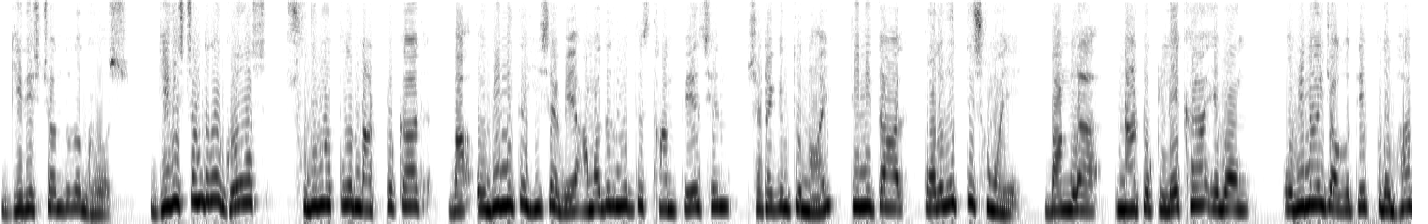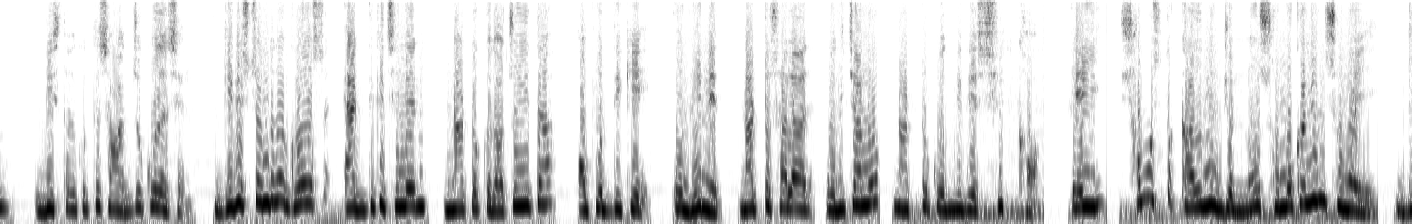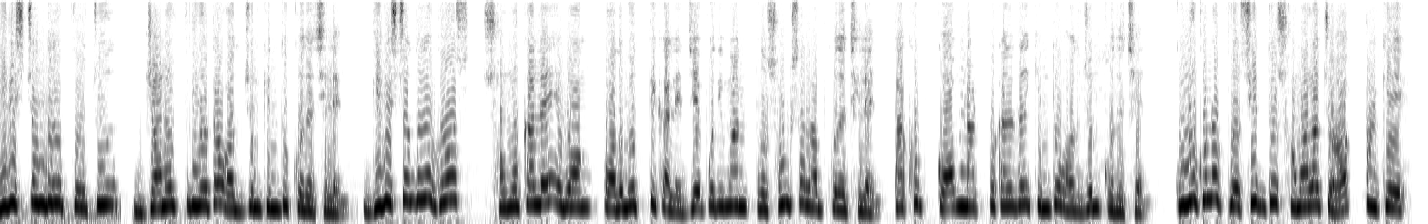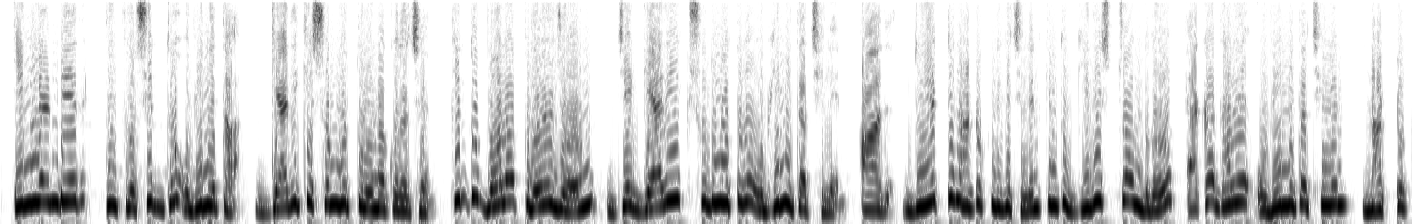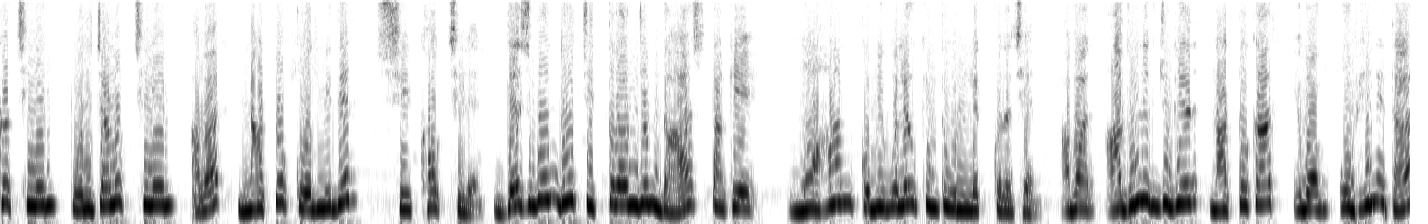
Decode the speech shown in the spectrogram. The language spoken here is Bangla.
গিরিশচন্দ্র ঘোষ। গিরিশচন্দ্র ঘোষ শুধুমাত্র নাট্যকার বা অভিনেতা হিসাবে আমাদের মধ্যে স্থান পেয়েছেন সেটা কিন্তু নয়। তিনি তার পরবর্তী সময়ে বাংলা নাটক লেখা এবং অভিনয় জগতে প্রভাব বিস্তার করতে সাহায্য করেছেন। গিরিশচন্দ্র ঘোষ একদিকে ছিলেন নাটক রচয়িতা, অপরদিকে অভিনেত। নাট্যশালার পরিচালক, নাট্যকর্মীদের শিক্ষক। এই সমস্ত কারণের জন্য সমকালীন সময়ে গিরিশচন্দ্র প্রচুর জনপ্রিয়তা অর্জন কিন্তু করেছিলেন। গিরিশচন্দ্র ঘোষ সমকালে এবং পরবর্তীকালে যে পরিমাণ প্রশংসা লাভ করেছিলেন, তা খুব কম নাট্যকারেরাই কিন্তু অর্জন করেছেন। কোনো কোনো প্রসিদ্ধ সমালোচক তাকে ইংল্যান্ডের সুপ্রসিদ্ধ অভিনেতা গ্যারিকের সঙ্গে তুলনা করেছেন। কিন্তু বলা প্রয়োজন যে গ্যারিক শুধুমাত্র অভিনেতা ছিলেন, আর দু একটি নাটক লিখেছিলেন, কিন্তু গিরিশচন্দ্র একাধারে অভিনেতা ছিলেন, নাট্যকার ছিলেন, পরিচালক ছিলেন, আবার নাটক কর্মীদের শিক্ষক ছিলেন। দেশবন্ধু চিত্তরঞ্জন দাস তাকে মহান কবি বলেও কিন্তু উল্লেখ করেছেন। আবার আধুনিক যুগের নাট্যকার এবং অভিনেতা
